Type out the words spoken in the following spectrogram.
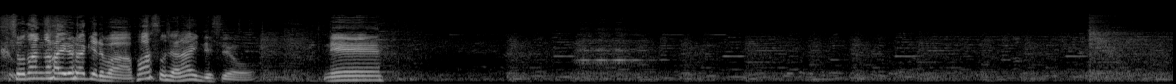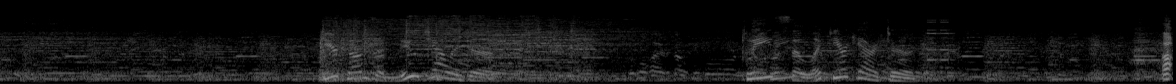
初段が入らなければファーストじゃないんですよ。ねえ challenger. Please select your character. あ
